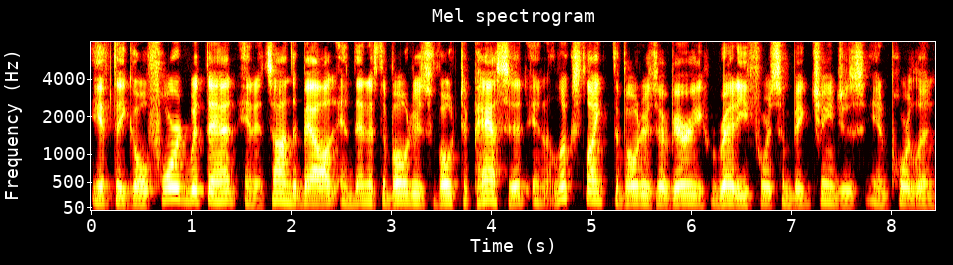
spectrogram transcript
If they go forward with that and it's on the ballot, and then if the voters vote to pass it, and it looks like the voters are very ready for some big changes in Portland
